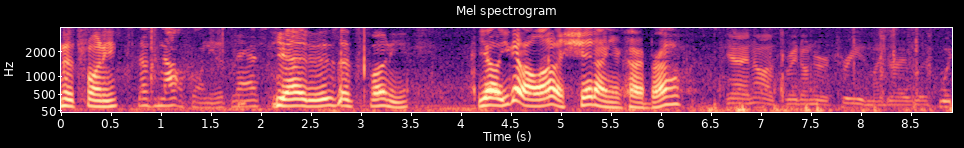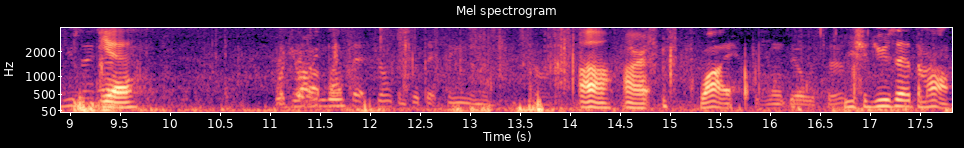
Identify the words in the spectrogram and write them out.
That's funny. That's not funny. That's nasty. Yeah, it is. That's funny. Yo, you got a lot of shit on your car, bro. Yeah, I know, it's right under a tree in my driveway. Would you say so? Yeah. What you want me to do? That trunk and put that thing in the trunk. Oh, alright. Why? You won't be able to sit. You should use it at the mall.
